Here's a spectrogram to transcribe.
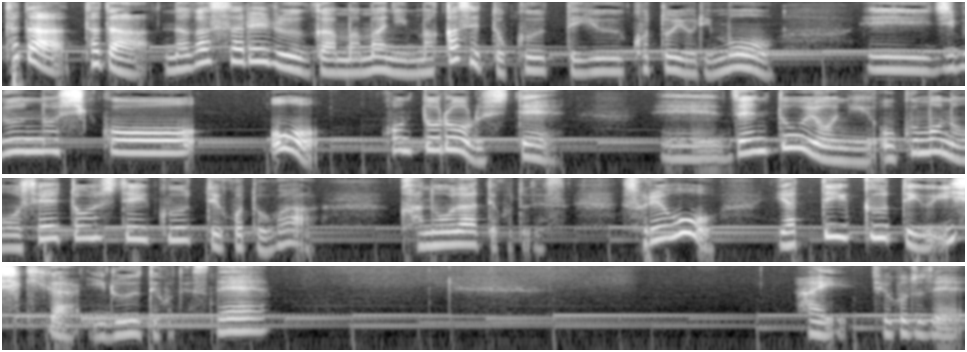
ただただ流されるがままに任せとくっていうことよりも、えー、自分の思考をコントロールして、えー、前頭葉に置くものを整頓していくっていうことは可能だってことです。それをやっていくっていう意識がいるってことですね。はい。ということで、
